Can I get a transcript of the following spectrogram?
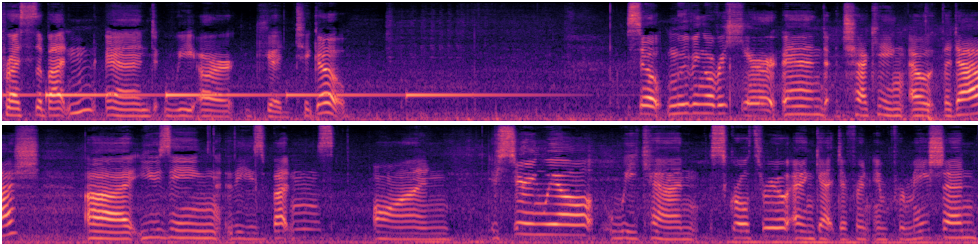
press the button, and we are good to go. So moving over here and checking out the dash, uh, using these buttons on your steering wheel, we can scroll through and get different information.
